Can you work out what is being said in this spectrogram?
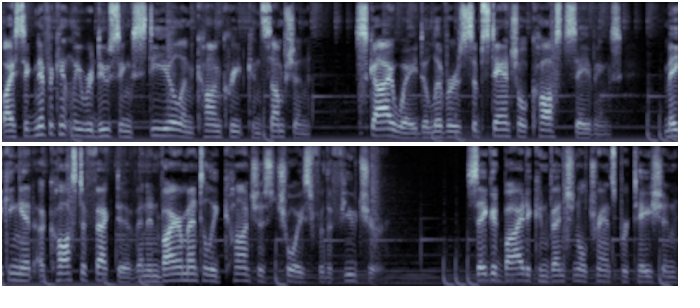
By significantly reducing steel and concrete consumption, Skyway delivers substantial cost savings, making it a cost-effective and environmentally conscious choice for the future. Say goodbye to conventional transportation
